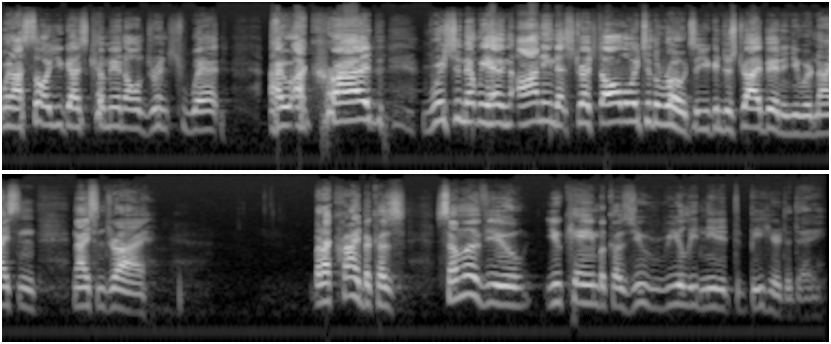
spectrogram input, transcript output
when I saw you guys come in all drenched wet. I, I, cried wishing that we had an awning that stretched all the way to the road so you can just drive in and you were nice and nice and dry. But I cried because some of you, you came because you really needed to be here today.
